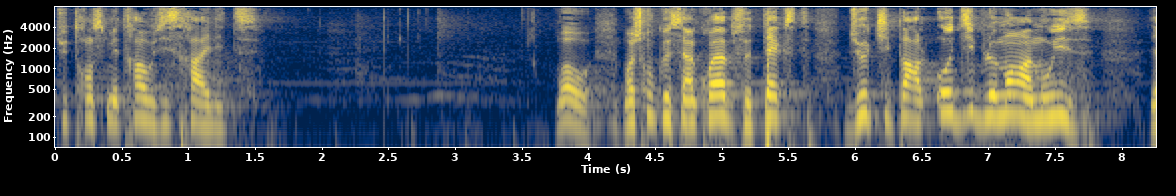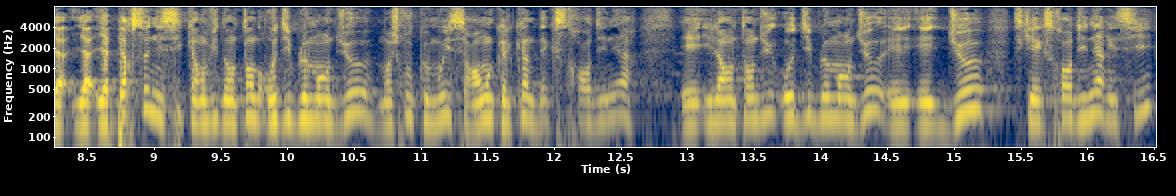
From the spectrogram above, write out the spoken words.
tu transmettras aux Israélites. Wow. Moi, je trouve que c'est incroyable ce texte. Dieu qui parle audiblement à Moïse. Il n'y a, personne ici qui a envie d'entendre audiblement Dieu. Moi, je trouve que Moïse, c'est vraiment quelqu'un d'extraordinaire. Et il a entendu audiblement Dieu. Et, Dieu, ce qui est extraordinaire ici,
